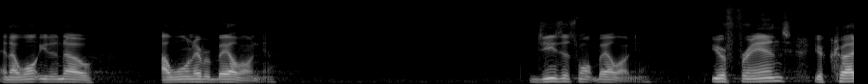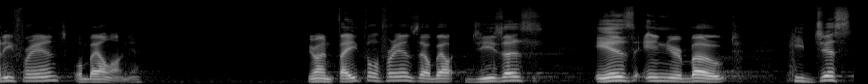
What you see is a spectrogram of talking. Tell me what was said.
And I want you to know I won't ever bail on you. Jesus won't bail on you. Your friends, your cruddy friends, will bail on you. Your unfaithful friends, they'll bail. Jesus is in your boat. He just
